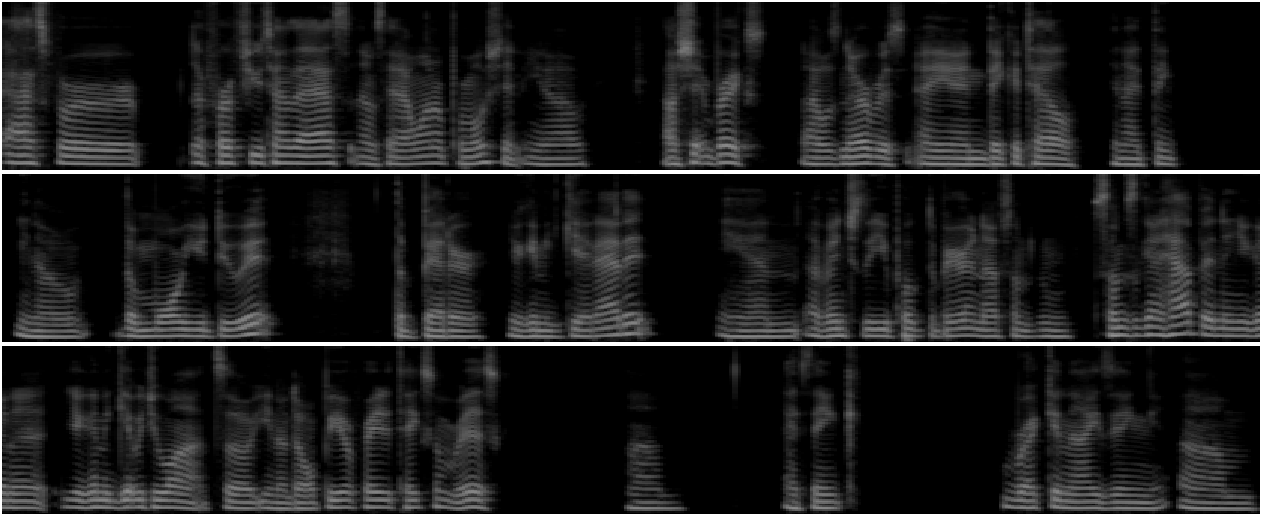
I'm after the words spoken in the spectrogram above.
ask for the first few times I asked, and I was saying, I want a promotion. You know, I was shitting bricks. I was nervous and they could tell. And I think, you know, the more you do it, the better you're going to get at it. And eventually you poke the bear enough, something, something's going to happen and you're going to, you're going to get what you want. So, you know, don't be afraid to take some risks. Um, I think recognizing um,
